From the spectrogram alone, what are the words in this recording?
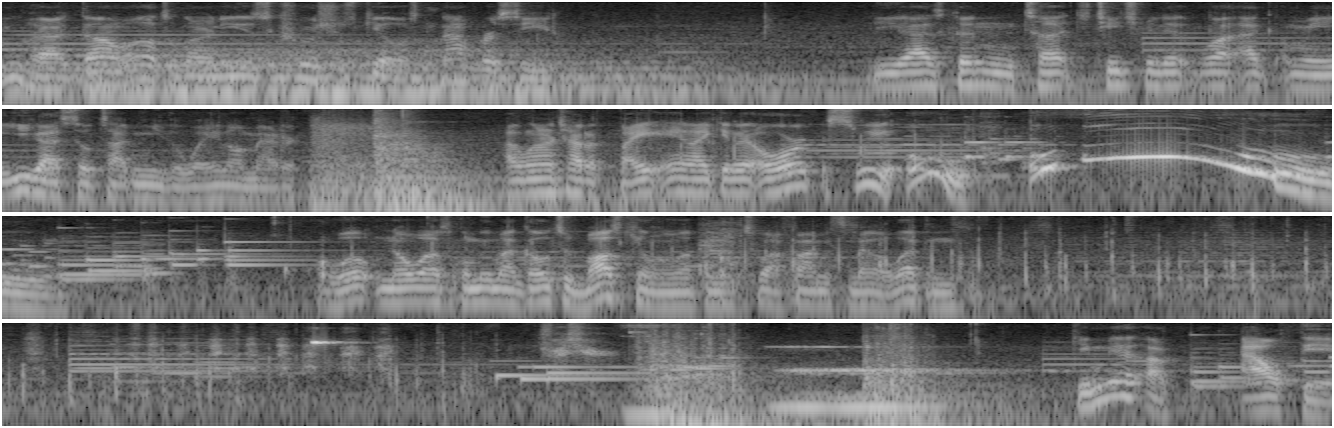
You have done well to learn these crucial skills. Now proceed. You guys couldn't touch, teach me that. Well, I, I mean, you guys still taught me either way. It don't matter. I learned how to fight and I get an orb. Sweet. Ooh. Ooh. Well, no what's gonna be my go-to boss killing weapon until I find me some metal weapons. Give me a, outfit.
